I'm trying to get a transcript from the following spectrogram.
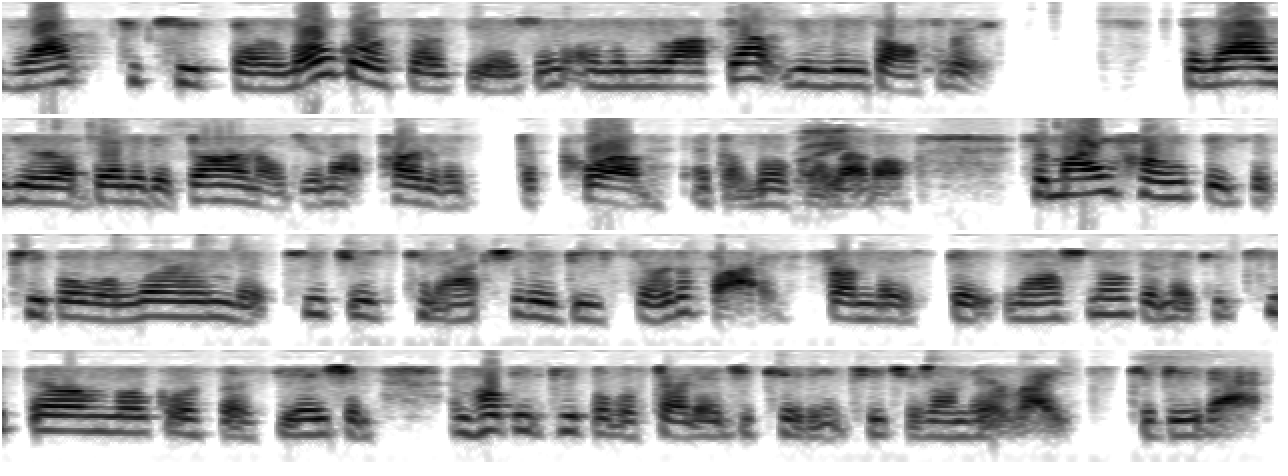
want to keep their local association, and when you opt out, you lose all three. So now you're a Benedict Arnold. You're not part of the, the club at the local Right. level. So my hope is that people will learn that teachers can actually be certified from those state nationals and they can keep their own local association. I'm hoping people will start educating teachers on their rights to do that.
